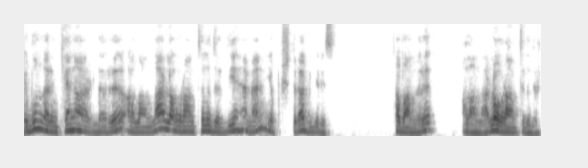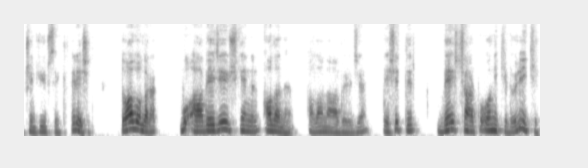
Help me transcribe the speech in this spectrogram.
ve bunların kenarları alanlarla orantılıdır diye hemen yapıştırabiliriz. Tabanları alanlarla orantılıdır. Çünkü yükseklikleri eşit. Doğal olarak bu ABC üçgeninin alanı, alan ABC eşittir. 5 çarpı 12 bölü 2.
